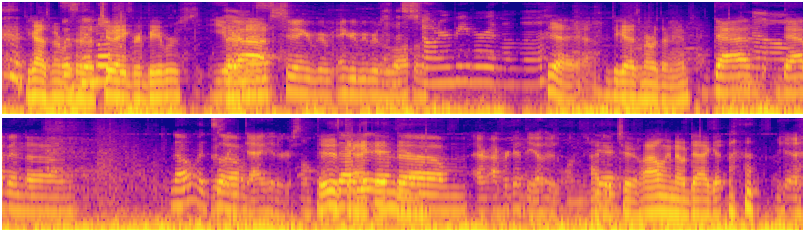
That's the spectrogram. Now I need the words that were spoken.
You guys remember Was who it the two nauseous? angry beavers? He Their yeah, names? it's two angry, Beaver- angry beavers And was the awesome. stoner beaver and then the. Yeah, yeah. Do you guys remember their names? Dab, No. dab, and um, no, It it's was like um, Daggett or something. It is Daggett, Daggett, and yeah. um, I, I forget the other's one. I Yeah. do too. I only know Daggett. Yeah.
